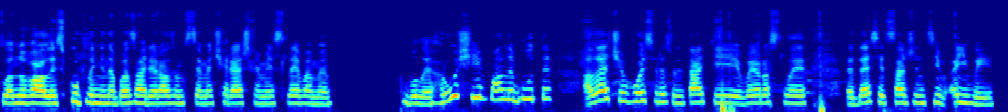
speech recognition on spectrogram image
планувались куплені на базарі разом з цими черешнями і сливами. Були груші, мали бути, але чогось в результаті виросли 10 саджанців айви.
